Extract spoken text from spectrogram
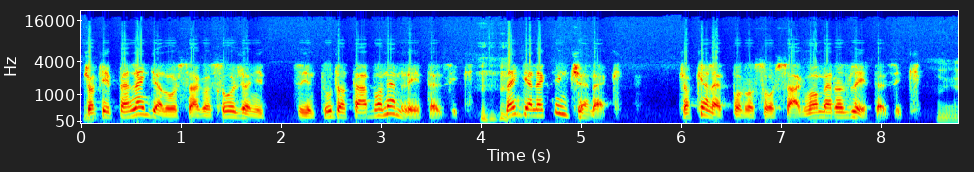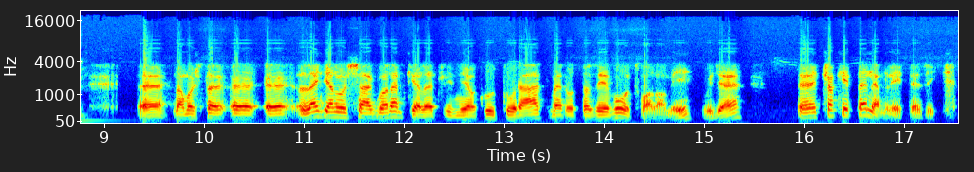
csak éppen Lengyelország a Szolzsenyicin tudatában nem létezik. Lengyelek nincsenek, csak Kelet-Poroszország van, mert az létezik. Na most Lengyelországban nem kellett vinni a kultúrát, mert ott azért volt valami, ugye, csak éppen nem létezik.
